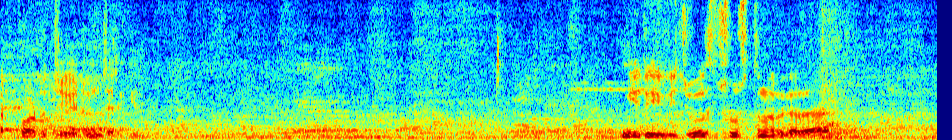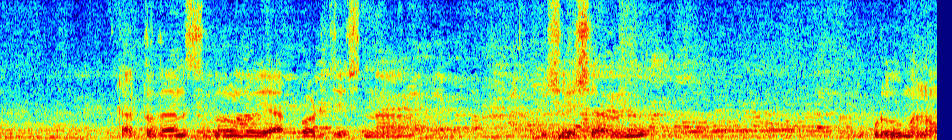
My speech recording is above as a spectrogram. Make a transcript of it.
ఏర్పాటు చేయడం జరిగింది. మీరు ఈ విజువల్స్ చూస్తున్నారు కదా? రక్తదాన శిబిరంలో ఏర్పాటు చేసిన విశేషాలను ఇప్పుడు మనం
